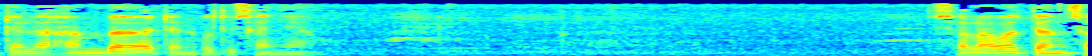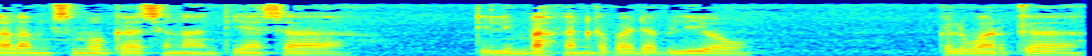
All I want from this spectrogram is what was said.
adalah hamba dan utusannya. Salawat dan salam semoga senantiasa dilimpahkan kepada beliau, keluarga,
